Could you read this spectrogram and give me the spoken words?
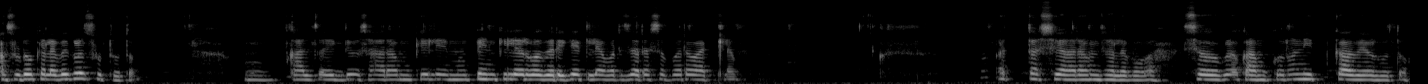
असं डोक्याला वेगळंच होत होतं. कालचा एक दिवस आराम केले मग पेनकिलर वगैरे घेतल्यावर जरासं बरं वाटलं. आत्ताशी आराम झाला बघा. सगळं काम करून इतका वेळ होतो.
